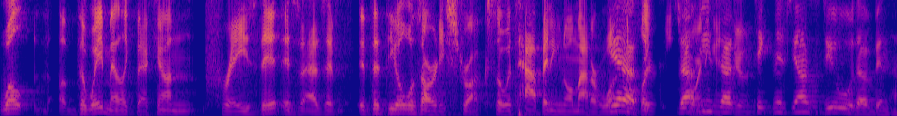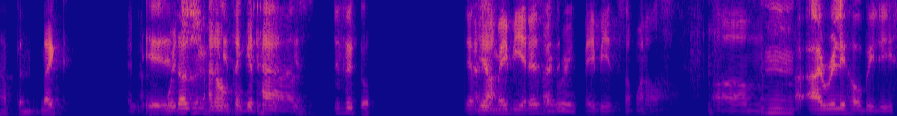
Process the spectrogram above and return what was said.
Well, the way Melikbekyan phrased it is as if the deal was already struck, so it's happening no matter what. yeah, the player bec- is that means that June. Deal would have been happened. Like it Which doesn't. I don't think it has. It's difficult. yeah, yeah, so maybe it isn't. agree. Maybe it's someone else. Um, Mm, I I really hope it is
